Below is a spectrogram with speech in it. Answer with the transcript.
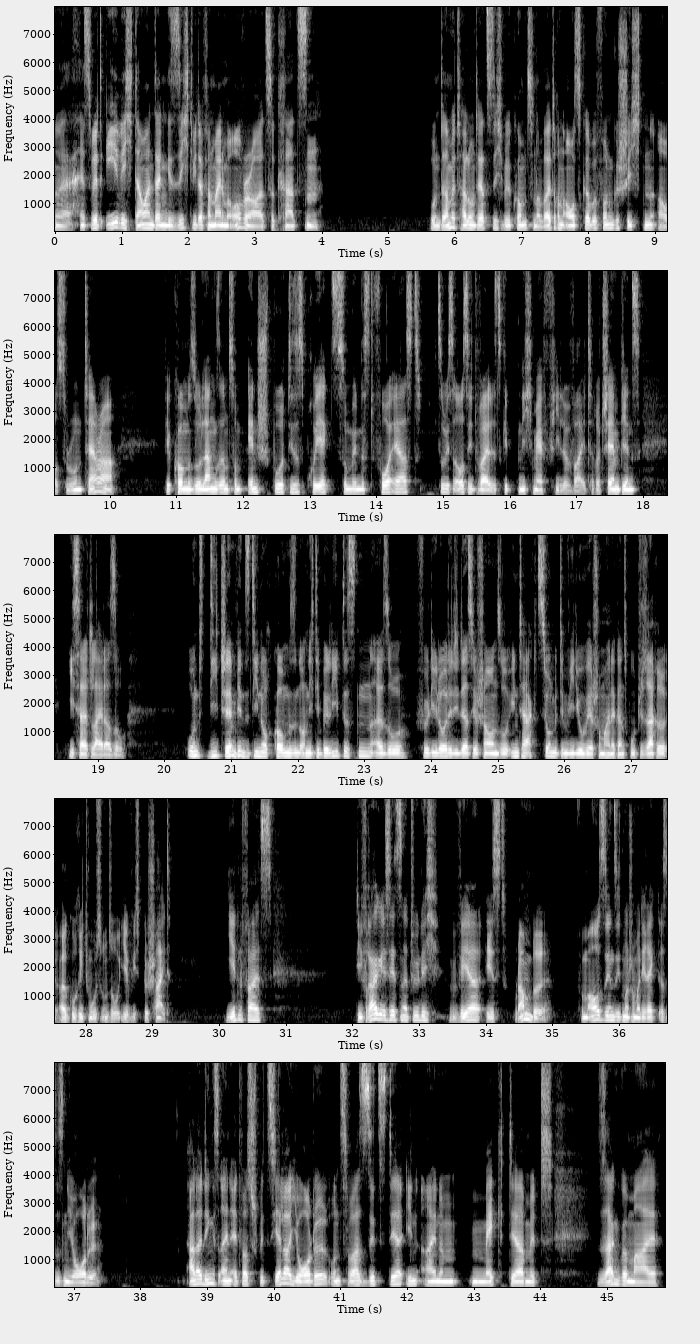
Äh, es wird ewig dauern, dein Gesicht wieder von meinem Overall zu kratzen. Und damit hallo und herzlich willkommen zu einer weiteren Ausgabe von Geschichten aus Runeterra. Wir kommen so langsam zum Endspurt dieses Projekts, zumindest vorerst, so wie es aussieht, weil es gibt nicht mehr viele weitere Champions. Ist halt leider so. Und die Champions, die noch kommen, sind auch nicht die beliebtesten. Also für die Leute, die das hier schauen, so Interaktion mit dem Video wäre schon mal eine ganz gute Sache. Algorithmus und so, ihr wisst Bescheid. Jedenfalls, die Frage ist jetzt natürlich, wer ist Rumble? Vom Aussehen sieht man schon mal direkt, es ist ein Jordel. Allerdings ein etwas spezieller Jordel, und zwar sitzt der in einem Mac, der mit, sagen wir mal,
